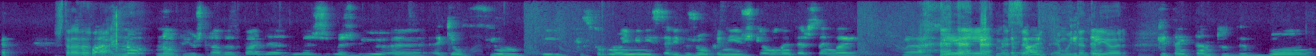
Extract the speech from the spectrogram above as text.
Estrada Opa, de Palha. Não, não vi o Estrada de Palha, mas, mas vi uh, aquele filme que, que, se tornou em minissérie do João Canijo, que é o Alentejo Sem Lei. Ah. É, é, é, muito, é muito que anterior. Tem, que tem tanto de bom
